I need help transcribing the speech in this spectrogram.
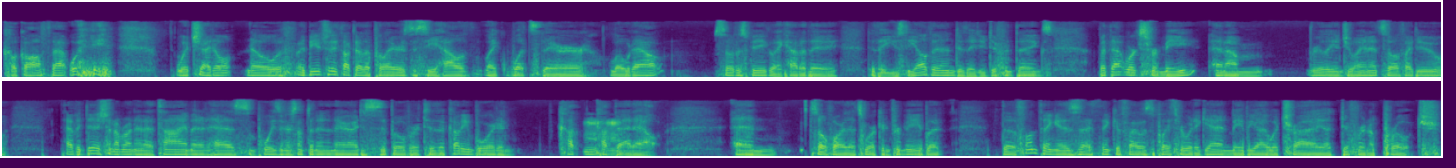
cook off that way, which I don't know if I'd be interested to talk to other players to see how like what's their loadout, so to speak. Like how do they do they use the oven? Do they do different things? But that works for me, and I'm really enjoying it. So if I do have a dish and I'm running out of time and it has some poison or something in there, I just zip over to the cutting board and cut mm-hmm. cut that out. And so far that's working for me. But the fun thing is, I think if I was to play through it again, maybe I would try a different approach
